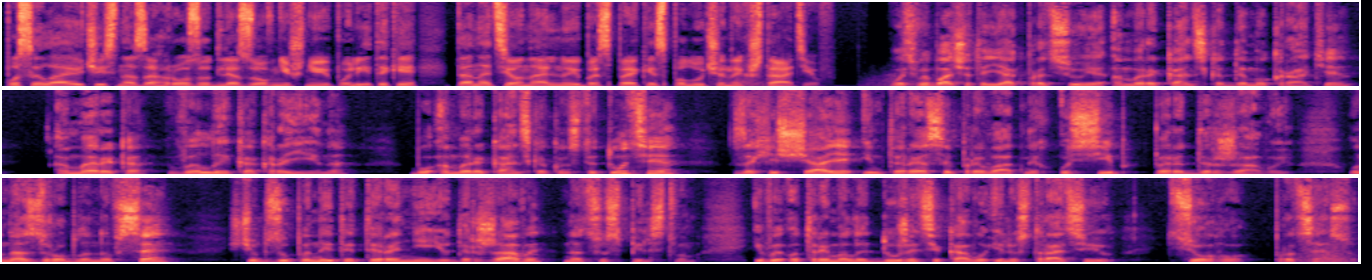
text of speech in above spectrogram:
посилаючись на загрозу для зовнішньої політики та національної безпеки Сполучених Штатів. Ось ви бачите, як працює американська демократія. Америка велика країна, бо американська конституція захищає інтереси приватних осіб перед державою. У нас зроблено все, щоб зупинити тиранію держави над суспільством, і ви отримали дуже цікаву ілюстрацію цього процесу.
